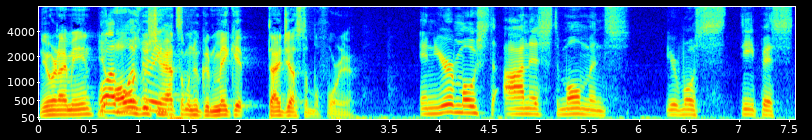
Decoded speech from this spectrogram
You know what I mean? You always wish you had someone who could make it digestible for you. In your most honest moments, your most deepest,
